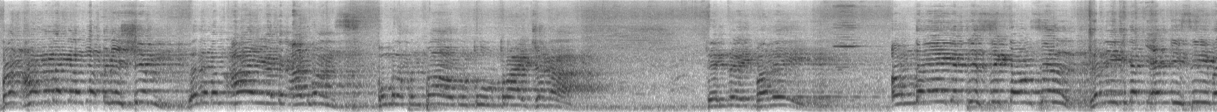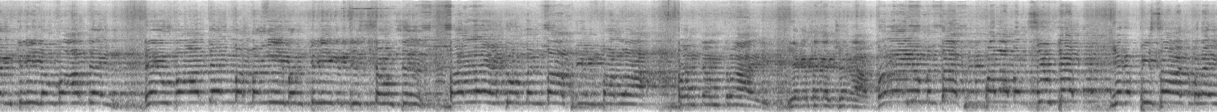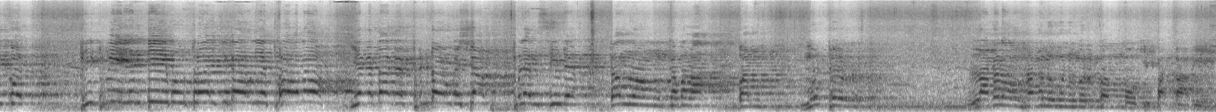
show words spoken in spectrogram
But how lagi lagi punya sim, lada ban ai kata advance, kumala penpau tu tu try jaga. Tendre balai. Andai ke district council, lagi kita ke NDC ban kli nang Baarden, deu Baarden ban bangi ban kli ke district council, balai tu mentah pim parla ban kam try, ya kata ke jaga. Balai tu mentah pim parla ban siutet, ya ke pisah kepada ikut. Hikmi linti bu try jika unia tono, ya kata ke kendau ke siap, film siutet, kamlong kepala ban mutur lagalong haganu gunungur kompo kipat babi.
